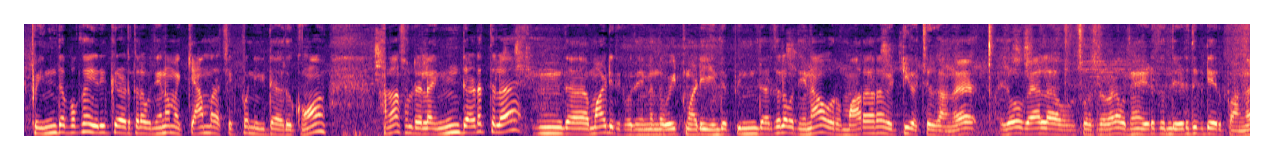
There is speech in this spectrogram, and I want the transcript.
இப்போ இந்த பக்கம் இருக்கிற இடத்துல பார்த்தீங்கன்னா நம்ம கேமரா செக் பண்ணிக்கிட்டே இருக்கும். அதான் சொல்கிறேன்ல இந்த இடத்துல இந்த மாடி இருக்குது பார்த்தீங்கன்னா இந்த ஒயிட் மாடி இந்த இந்த இடத்துல பார்த்தீங்கன்னா ஒரு மரம் வெட்டி வச்சுருக்காங்க. ஏதோ வேலை ஒரு சில வேலை பார்த்தீங்கன்னா எடுத்து வந்து எடுத்துக்கிட்டே இருப்பாங்க.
